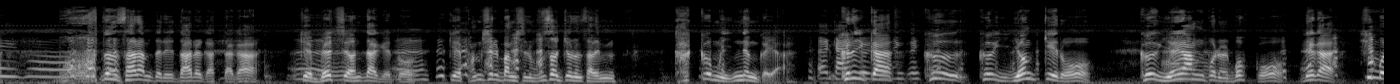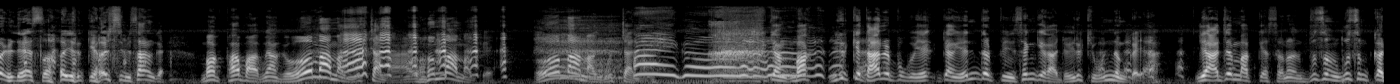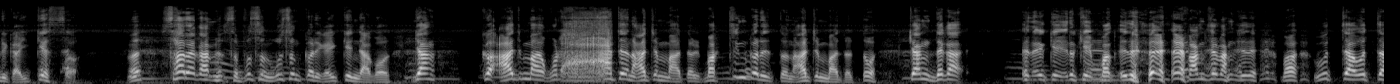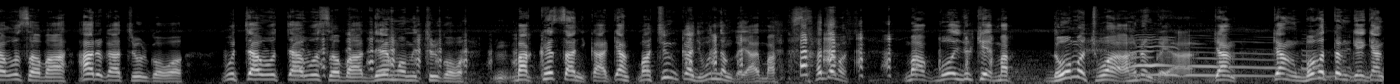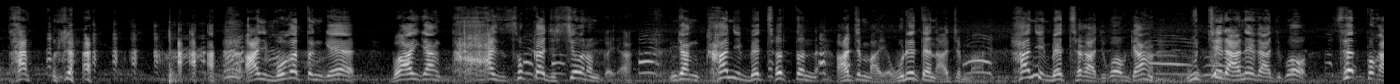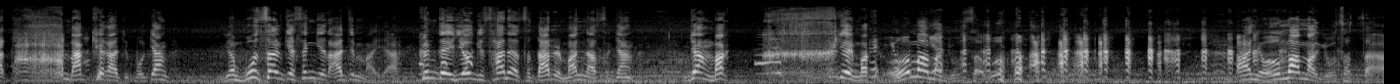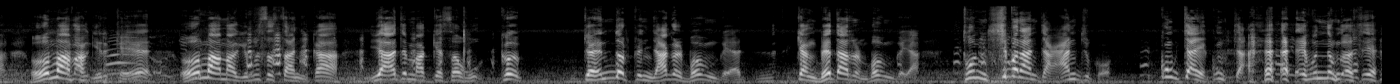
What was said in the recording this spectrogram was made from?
모든 사람들이 나를 갖다가 이렇게 멸시한다게도 이렇게 방실방실 웃어주는 사람이 가끔은 있는 거야. 그러니까. 그, 그 연기로 그 영양분을 먹고 내가 힘을 내서 이렇게 열심히 사는 거야. 막 봐봐. 그냥 어마어마하게 웃잖아. 어마어마하게. 어마어마하게 웃잖아. 아이고. 그냥 막 이렇게 나를 보고 예- 그냥 엔돌핀이 생겨가지고 이렇게 웃는 거야. 이 아줌마께서는 무슨 웃음거리가 있겠어? 어? 살아가면서 무슨 웃음거리가 있겠냐고. 그냥 그 아줌마 오래된 아줌마들 막 찡그렸던 아줌마들도 그냥 내가 이렇게 이렇게 막 방실방실 막 웃자 웃자 웃어봐. 하루가 즐거워. 웃자 웃자 웃어봐. 내 몸이 즐거워. 음, 막 했사니까 그냥 막 지금까지 웃는 거야. 막 사정없이 막뭐 이렇게 막 너무 좋아하는 거야. 그냥 그냥 먹었던 게 그냥 다 그냥 아니 먹었던 게 뭐 그냥 다 속까지 시원한 거야. 그냥 한이 맺혔던 아줌마요. 오래된 아줌마. 한이 맺혀가지고 그냥 웃질 안 해가지고 세포가 다 막혀가지고 그냥 그냥 못 살게 생긴 아줌마야. 근데 여기 산에서 나를 만나서 그냥 그냥 막 크게 막 어마어마하게 웃어. 아니 어마어마하게 웃었어 어마어마하게 이렇게 어마어마하게 웃었다니까 이 아줌마께서 그 엔돌핀 약을 먹은 거야. 그냥 메달을 먹은 거야. 돈 10원 한 장 안 주고. 공짜에 공짜. 웃는 것이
